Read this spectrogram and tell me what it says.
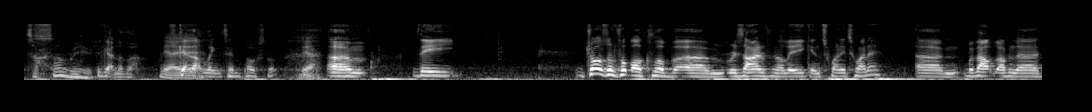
So rude. to get another, Yeah, just yeah, get yeah. that LinkedIn post up. Yeah. Um, the Droylsden Football Club um, resigned from the league in 2020 um, without having the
